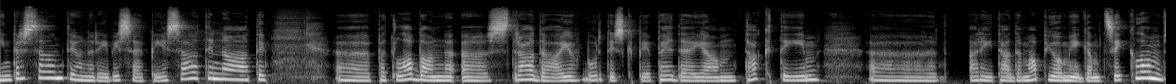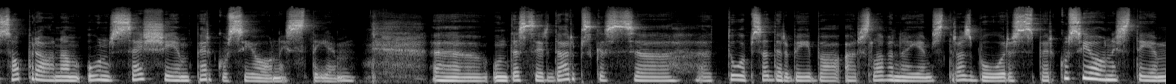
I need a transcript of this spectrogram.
interesanti un arī visai piesātināti. Eh, pat labam eh, strādāju burtiski pie pēdējām taktīm, eh, arī tādam apjomīgam ciklam, soprānam un sešiem perkusionistiem. Un tas ir darbs, kas top sadarbībā ar slavenajiem Strasbūras perkusionistiem.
